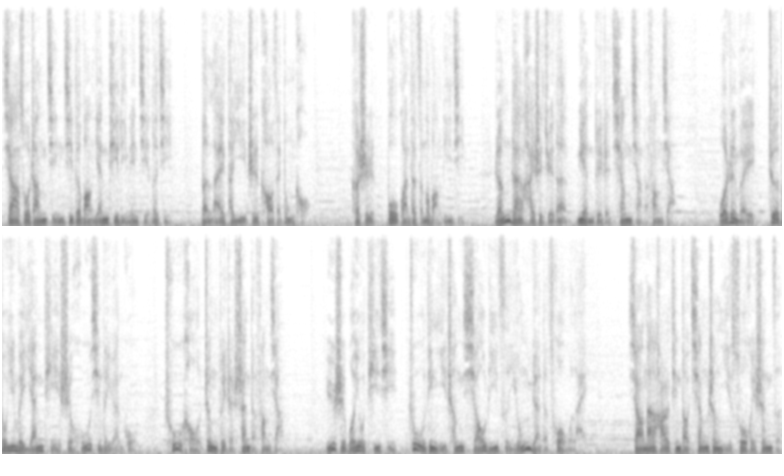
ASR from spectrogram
夏所长紧急地往掩体里面挤了挤。本来他一直靠在洞口，可是不管他怎么往里挤，仍然还是觉得面对着枪响的方向。我认为这都因为掩体是弧形的缘故，出口正对着山的方向。于是我又提起注定已成小李子永远的错误来。小男孩听到枪声，已缩回身子。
